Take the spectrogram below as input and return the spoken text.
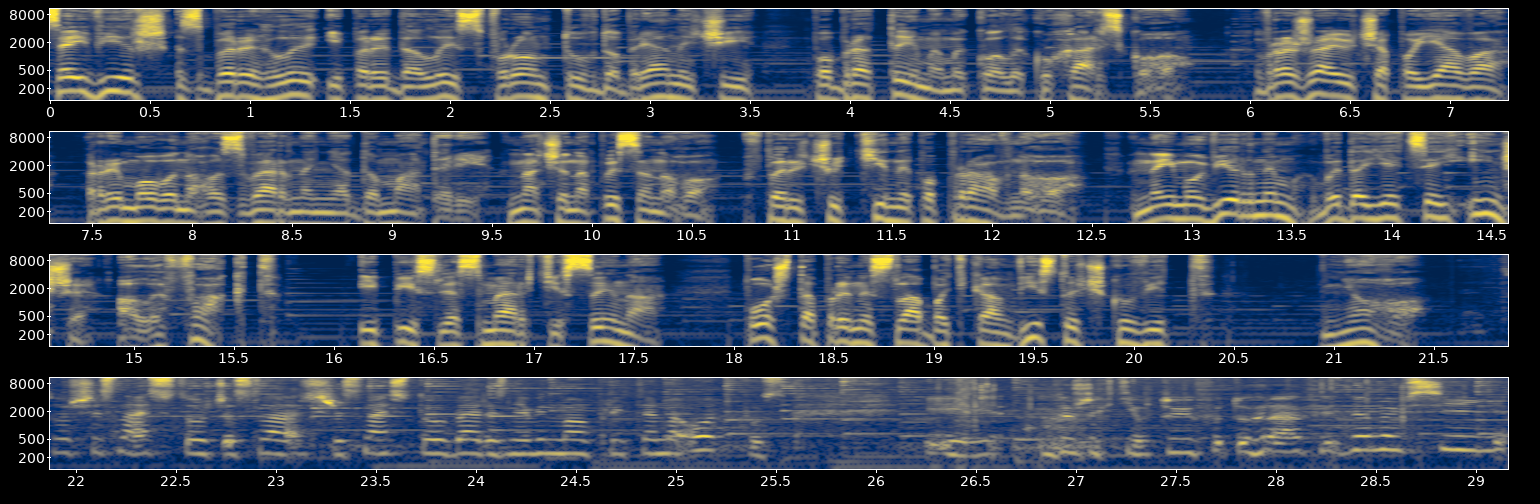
Цей вірш зберегли і передали з фронту в Добряничі побратими Миколи Кухарського. Вражаюча поява римованого звернення до матері, наче написаного в перечутті непоправного. Неймовірним видається й інше, але факт. І після смерті сина пошта принесла батькам вісточку від нього. То 16 числа, 16 березня він мав прийти на відпуск і дуже хотів ту фотографію, де ми всі є.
